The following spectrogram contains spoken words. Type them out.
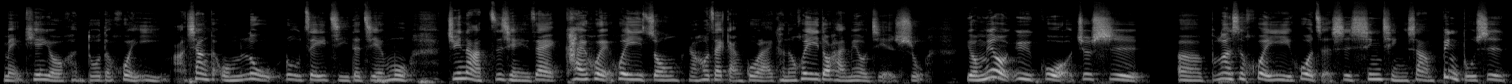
每天有很多的会议嘛，像我们录录这一集的节目，君娜之前也在开会，会议中，然后再赶过来，可能会议都还没有结束，有没有遇过？就是呃，不论是会议或者是心情上，并不是。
